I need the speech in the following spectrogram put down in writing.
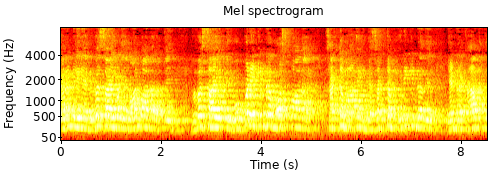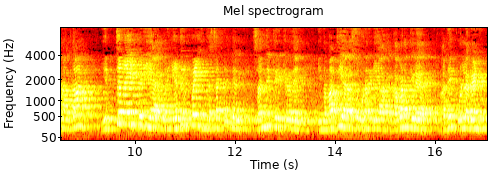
கரங்களிலே விவசாயிகளுடைய வாழ்வாதாரத்தை விவசாயத்தை ஒப்படைக்கின்ற மோசமான சட்டமாக இந்த சட்டம் இருக்கின்றது என்ற காரணத்தினால்தான் எத்தனை பெரிய ஒரு எதிர்ப்பை இந்த சட்டங்கள் சந்தித்திருக்கிறதை இந்த மத்திய அரசு உடனடியாக கவனத்தில் அதை கொள்ள வேண்டும்.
